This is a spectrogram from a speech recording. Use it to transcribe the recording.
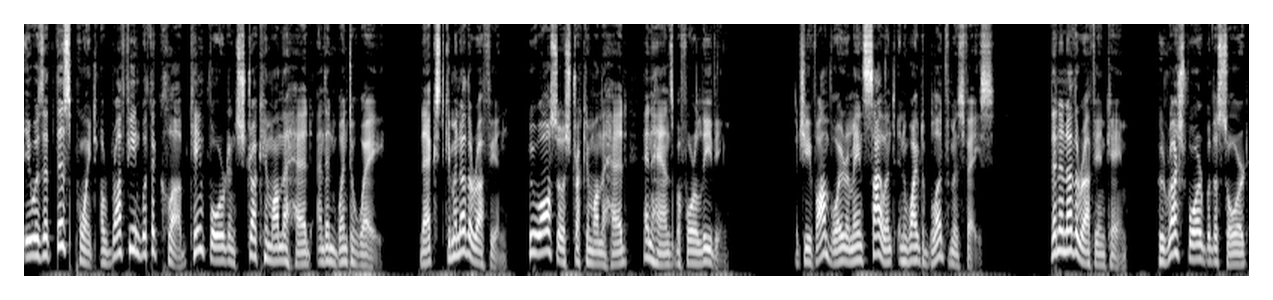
it was at this point a ruffian with a club came forward and struck him on the head and then went away. Next came another ruffian, who also struck him on the head and hands before leaving. The chief envoy remained silent and wiped blood from his face. Then another ruffian came, who rushed forward with a sword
